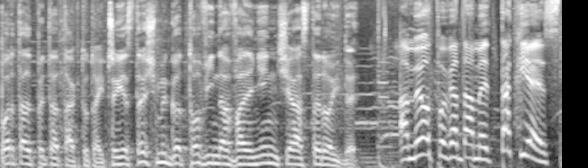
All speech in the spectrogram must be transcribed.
Portal pyta tak tutaj, czy jesteśmy gotowi na walnięcie asteroidy? A my odpowiadamy, tak jest.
